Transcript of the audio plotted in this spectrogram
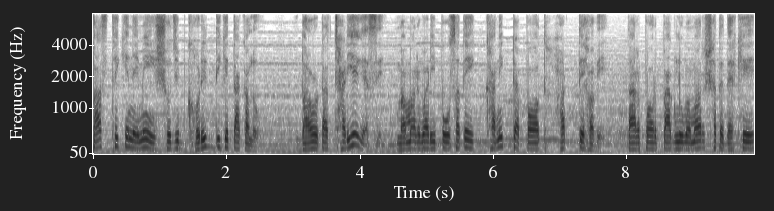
বাস থেকে নেমেই সজীব ঘড়ির দিকে তাকালো। বারোটা ছাড়িয়ে গেছে। মামার বাড়ি পৌঁছাতেই খানিকটা পথ হাঁটতে হবে। তারপর পাগলু মামার সাথে দেখে,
